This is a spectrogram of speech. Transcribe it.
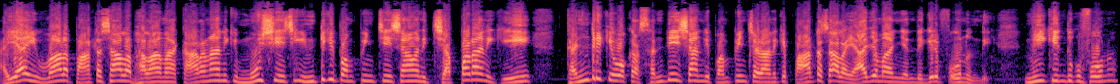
అయ్యా ఇవాళ పాఠశాల ఫలానా కారణానికి మూసేసి ఇంటికి పంపించేశామని చెప్పడానికి తండ్రికి ఒక సందేశాన్ని పంపించడానికి పాఠశాల యాజమాన్యం దగ్గర ఫోన్ ఉంది నీకెందుకు ఫోను?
